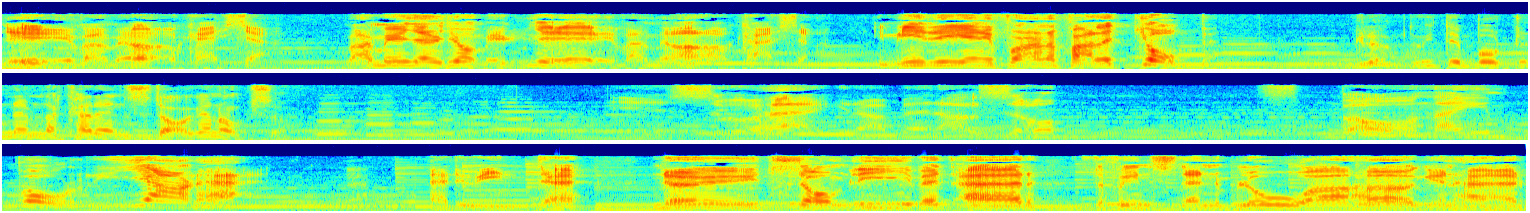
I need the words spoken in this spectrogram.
Leva med a-kassa. Vad menar du med leva med a-kassa? I min regering får han i alla fall ett jobb. Glöm då inte bort att nämna karensdagarna också. Det är så här grabben alltså. Spana in borgarn här. Är du inte nöjd som livet är så finns den blåa högen här.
